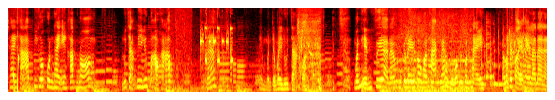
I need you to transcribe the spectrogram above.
ใช่ครับ พี่ก็คนไทยเองครับน้อง รู้จักพี่หรือเปล่าครับนะเนี่ยเหมันจะไม่รู้จักว่ะมันเห็นเสื้อนะมันก็เลยเข้ามาทักนะผมว่าเป็นคนไทยเอาแล้วไปต่อยใครแล้วนั่น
